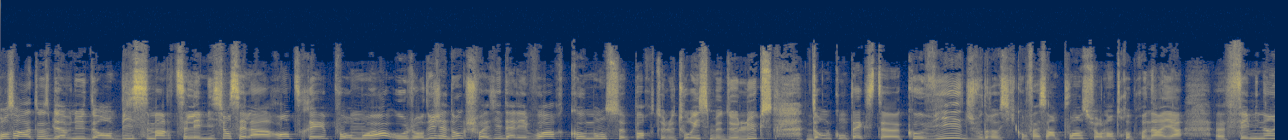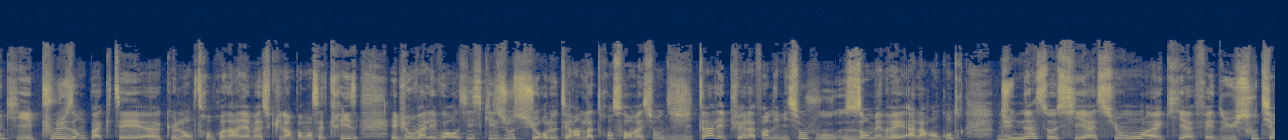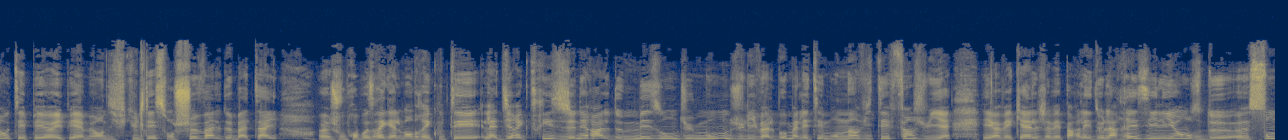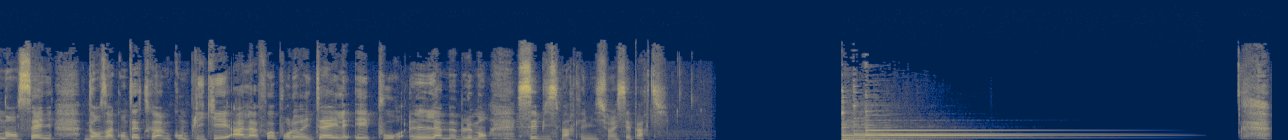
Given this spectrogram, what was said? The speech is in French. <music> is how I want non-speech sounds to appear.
Bonsoir à tous, bienvenue dans Bismart. L'émission, c'est la rentrée pour moi. Aujourd'hui, j'ai donc choisi d'aller voir comment se porte le tourisme de luxe dans le contexte euh, Covid. Je voudrais aussi qu'on fasse un point sur l'entrepreneuriat euh, féminin qui est plus impacté euh, que l'entrepreneuriat masculin pendant cette crise. Et puis, on va aller voir aussi ce qui se joue sur le terrain de la transformation digitale. Et puis, à la fin de l'émission, je vous emmènerai à la rencontre d'une association qui a fait du soutien aux TPE et PME en difficulté son cheval de bataille. Je vous proposerai également de réécouter écouter la directrice générale de Maison du Monde, Julie Valbaum. Elle était mon invitée fin juillet et avec elle, j'avais parlé de la résilience de euh, son enseigne dans un contexte quand même compliqué à la fois pour le retail et pour l'ameublement. C'est Bismart l'émission et c'est parti.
